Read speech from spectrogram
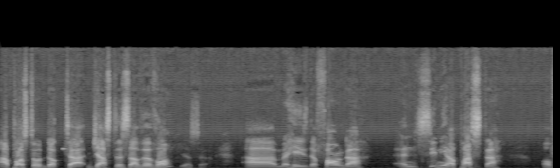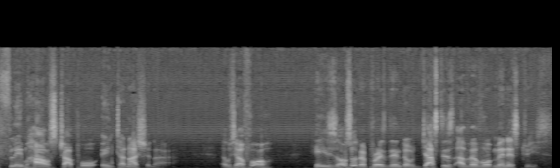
Apostle Dr. Justice Avevor. Yes, sir. Um, he's the founder and senior pastor of Flame House Chapel International. Therefore, he is also the president of Justice Avevor Ministries.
